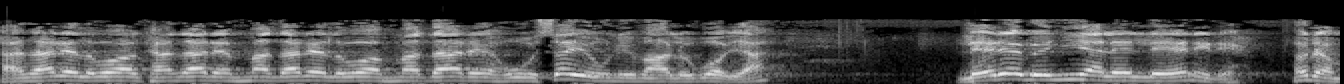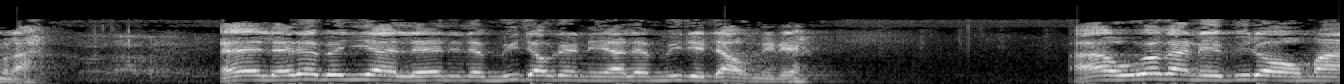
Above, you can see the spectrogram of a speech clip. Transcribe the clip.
ခံစားတဲ့သဘောကခံစားတယ်မှတ်သားတဲ့သဘောကမှတ်သားတယ်ဟိုစက်ယုံနေမှာလို့ပေါ့ဗျာလဲတဲ့ဘင်းကြီးကလည်းလဲနေတယ်ဟုတ်တယ်မလားအဲလဲတဲ့ဘင်းကြီးကလဲနေတယ်မိတောက်တဲ့နေရာလဲမိတွေတောက်နေတယ်အာဟိုဘက်ကနေပြီးတော့ဟိုမှာ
